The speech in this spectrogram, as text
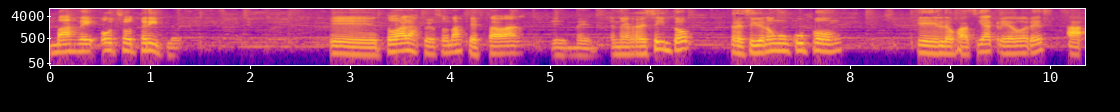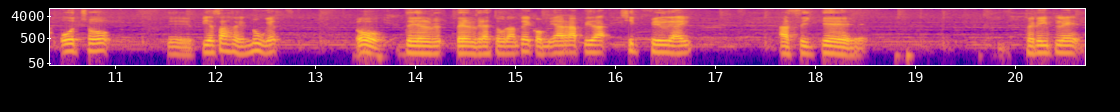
más de 8 triples. Eh, todas las personas que estaban en el, recinto recibieron un cupón que los hacía acreedores a 8 eh, piezas de nuggets oh. del, restaurante de comida rápida Chick-fil-A. Así que triple,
